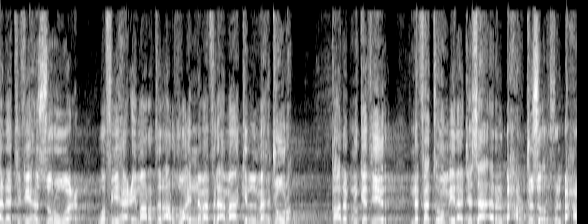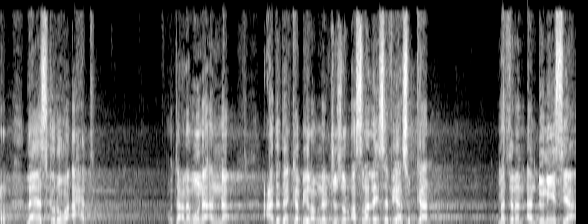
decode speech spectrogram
التي فيها الزروع وفيها عمارة الأرض وإنما في الأماكن المهجورة. قال ابن كثير نفتهم إلى جزائر البحر جزر في البحر لا يسكنها أحد. وتعلمون أن عددا كبيرا من الجزر أصلا ليس فيها سكان. مثلا أندونيسيا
